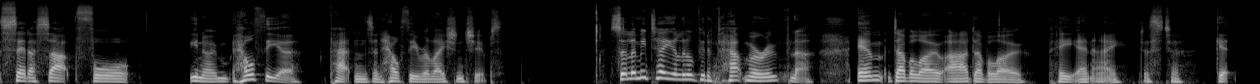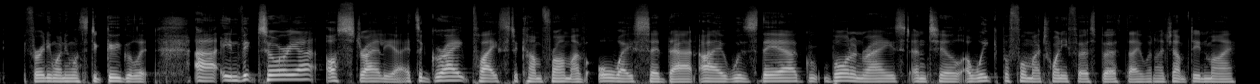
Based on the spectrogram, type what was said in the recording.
set us up for you know healthier patterns and healthy relationships so let me tell you a little bit about Mooroopna, M O R O P N A, just to get for anyone who wants to Google it. Uh, in Victoria, Australia. It's a great place to come from. I've always said that. I was there, g- born and raised, until a week before my 21st birthday when I jumped in my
